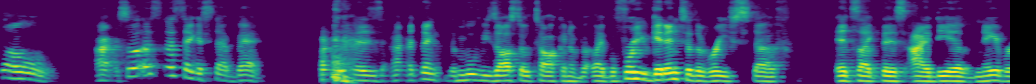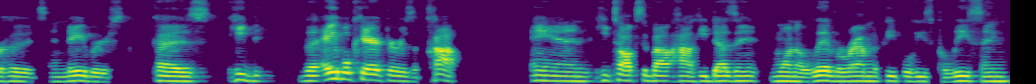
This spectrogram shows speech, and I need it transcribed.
So, all right. So let's let's take a step back because I think the movie's also talking about like before you get into the reef stuff, it's like this idea of neighborhoods and neighbors because he the Abel character is a cop and he talks about how he doesn't want to live around the people he's policing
